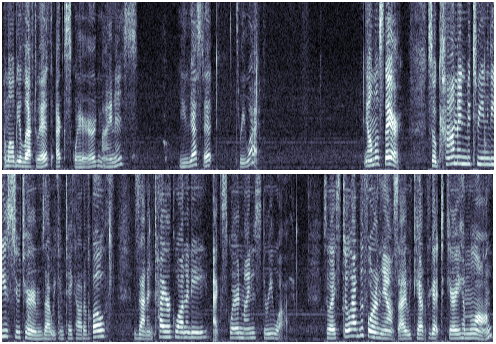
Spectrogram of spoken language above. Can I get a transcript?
And we'll be left with x squared minus, you guessed it, 3y. Almost there. So common between these two terms that we can take out of both is that entire quantity, x squared minus 3y. So I still have the 4 on the outside. We can't forget to carry him along.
